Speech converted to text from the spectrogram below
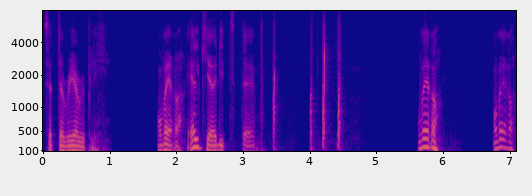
cette Rhea Ripley. On verra. Elle qui a des petites. Euh, on verra. On verra.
